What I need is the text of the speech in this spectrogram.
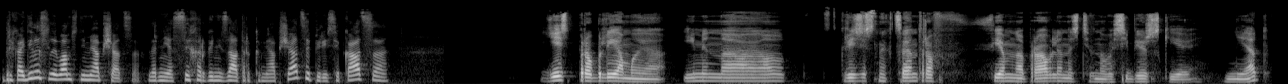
Приходилось ли вам с ними общаться? Вернее, с их организаторками общаться, пересекаться? Есть проблемы именно кризисных центров фем-направленности в Новосибирске нет.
